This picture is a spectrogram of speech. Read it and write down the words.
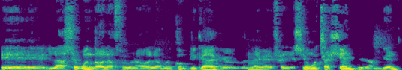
eh, la segunda ola fue una ola muy complicada, que, en la que falleció mucha gente también.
